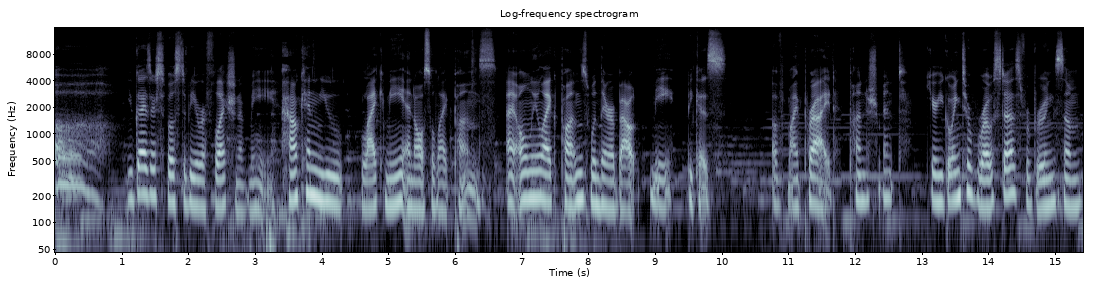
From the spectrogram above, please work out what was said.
Oh, you guys are supposed to be a reflection of me. How can you like me and also like puns? I only like puns when they're about me because of my pride. Punishment. Are you going to roast us for brewing some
